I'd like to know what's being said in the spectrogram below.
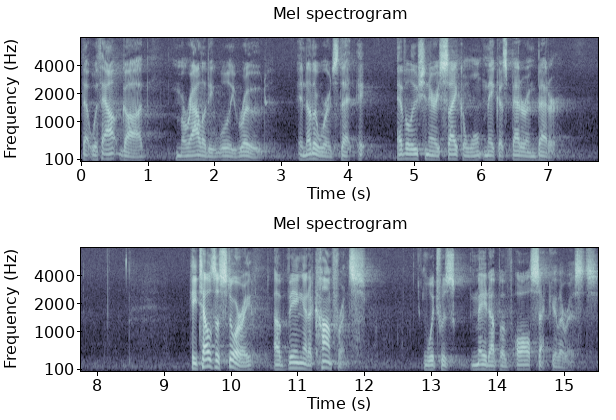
that without God, morality will erode. In other words, that evolutionary cycle won't make us better and better. He tells a story of being at a conference which was made up of all secularists.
